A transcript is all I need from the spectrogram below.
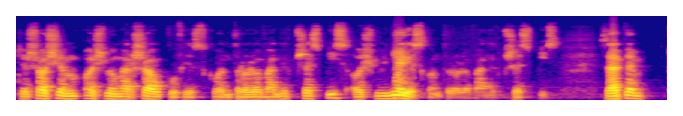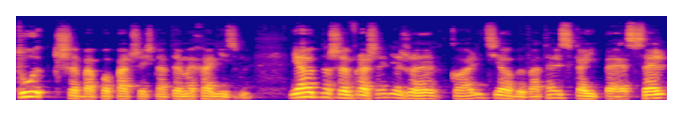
Przecież osiem, ośmiu marszałków jest kontrolowanych przez PiS, ośmiu nie jest kontrolowanych przez PiS. Zatem tu trzeba popatrzeć na te mechanizmy. Ja odnoszę wrażenie, że Koalicja Obywatelska i PSL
